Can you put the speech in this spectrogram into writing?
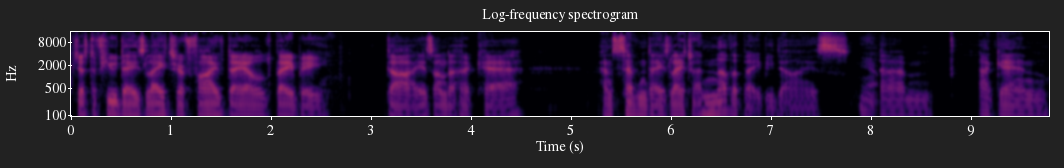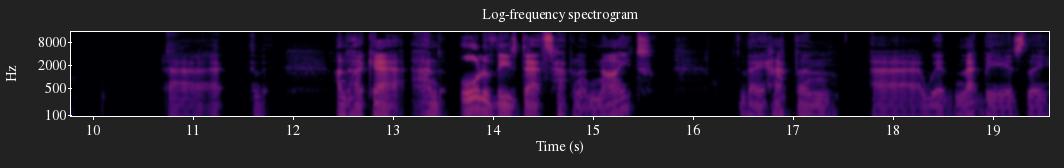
just a few days later, a five day old baby dies under her care. And seven days later, another baby dies. Yeah. Um, again, uh, under her care. And all of these deaths happen at night. They happen uh, with Letby is the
